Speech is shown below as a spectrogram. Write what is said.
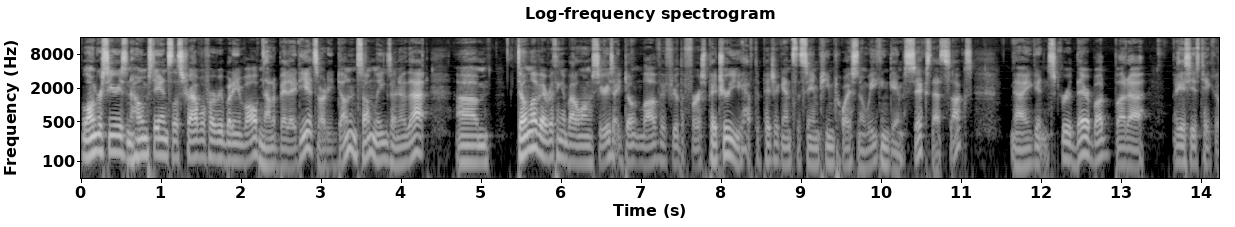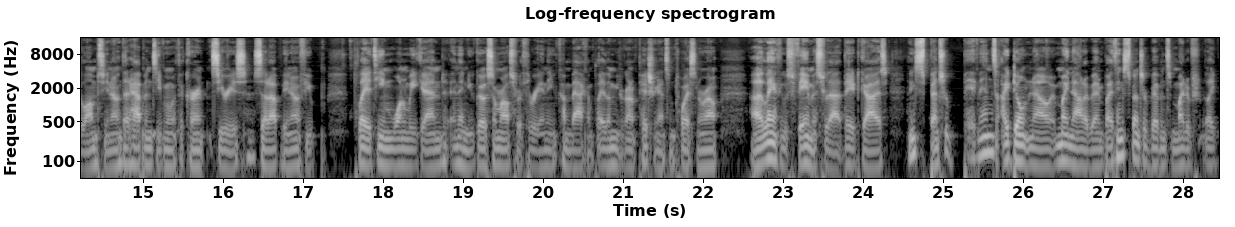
Longer series and homestands, less travel for everybody involved. Not a bad idea. It's already done in some leagues. I know that. Um, don't love everything about a long series. I don't love if you're the first pitcher, you have to pitch against the same team twice in a week in game six. That sucks. Now you're getting screwed there, bud. But uh, I guess you just take your lumps. You know that happens even with the current series setup. You know if you play a team one weekend and then you go somewhere else for three and then you come back and play them, you're going to pitch against them twice in a row. Uh, Lancley was famous for that. They had guys. I think Spencer Bivens. I don't know. It might not have been, but I think Spencer Bivens might have like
